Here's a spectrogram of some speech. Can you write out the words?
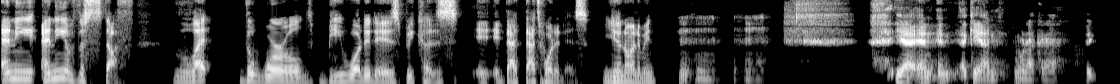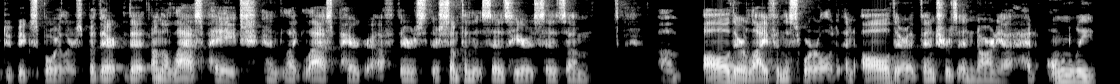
any any of the stuff let the world be what it is because it, it, that that's what it is you know what i mean mm-hmm. Mm-hmm. yeah and and again we're not gonna big, do big spoilers but there that on the last page and like last paragraph there's there's something that says here it says um um, all their life in this world and all their adventures in Narnia had only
